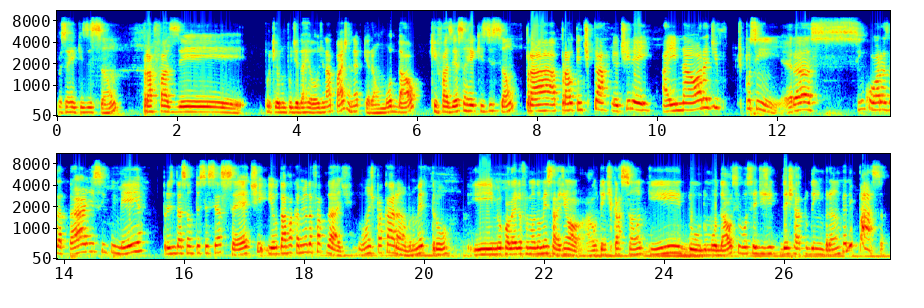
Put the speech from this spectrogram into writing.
essa requisição para fazer. Porque eu não podia dar reload na página, né? Porque era um modal que fazia essa requisição para autenticar. Eu tirei. Aí na hora de. Tipo assim, era 5 horas da tarde, 5 e meia, apresentação do TCC às 7 e eu tava a caminho da faculdade, longe pra caramba, no metrô. E meu colega foi mandou mensagem, ó, a autenticação aqui do, do modal, se você digita, deixar tudo em branco, ele passa.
